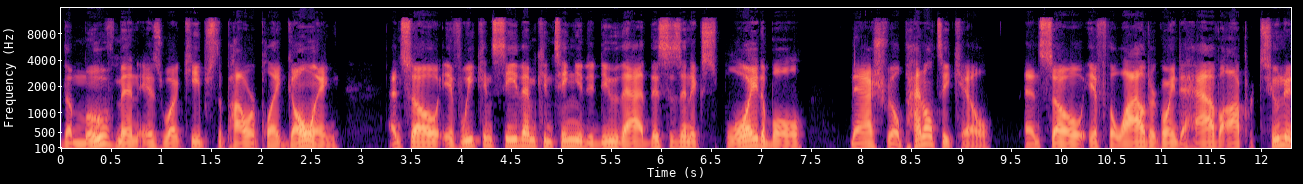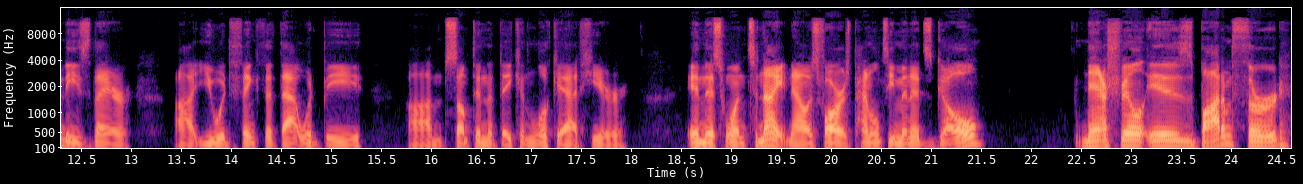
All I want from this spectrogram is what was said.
the movement is what keeps the power play going. And so, if we can see them continue to do that, this is an exploitable Nashville penalty kill and so, if the Wild are going to have opportunities there, uh, you would think that that would be um, something that they can look at here in this one tonight. Now, as far as penalty minutes go, Nashville is bottom third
